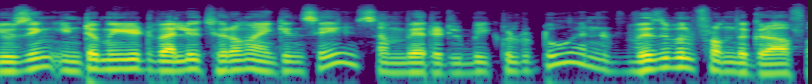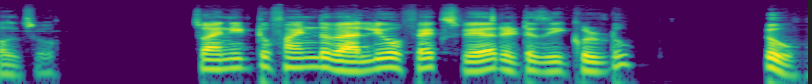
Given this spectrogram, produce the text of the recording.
Using intermediate value theorem, I can say somewhere it will be equal to 2 and visible from the graph also. So I need to find the value of x where it is equal to 2.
